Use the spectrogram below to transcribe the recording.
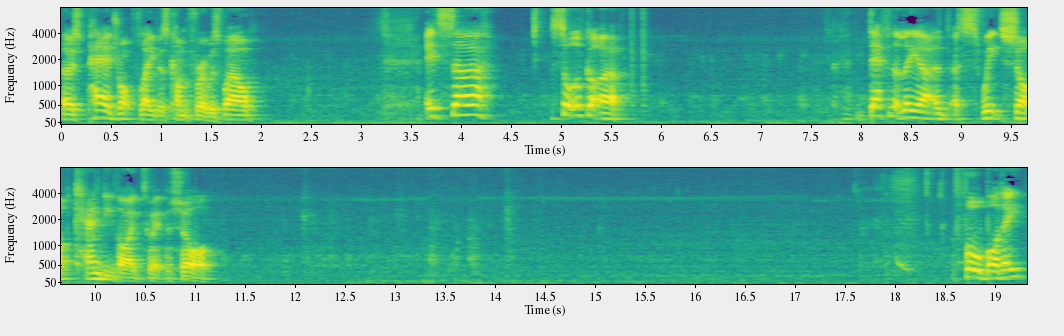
Those pear drop flavours come through as well. It's uh, sort of got a definitely a, a sweet shop candy vibe to it for sure. Full body.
